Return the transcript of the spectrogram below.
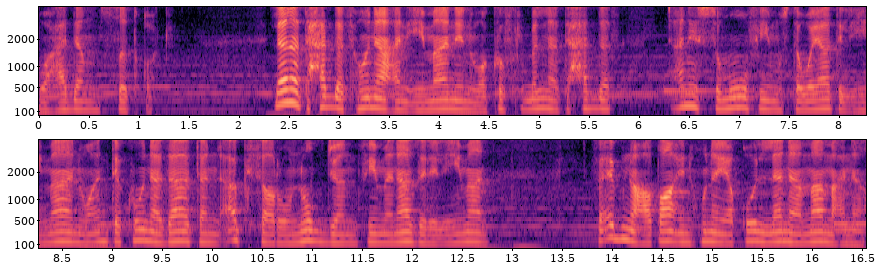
وعدم صدقك. لا نتحدث هنا عن إيمان وكفر بل نتحدث عن السمو في مستويات الإيمان وأن تكون ذاتا أكثر نضجا في منازل الإيمان. فابن عطاء هنا يقول لنا ما معناه.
